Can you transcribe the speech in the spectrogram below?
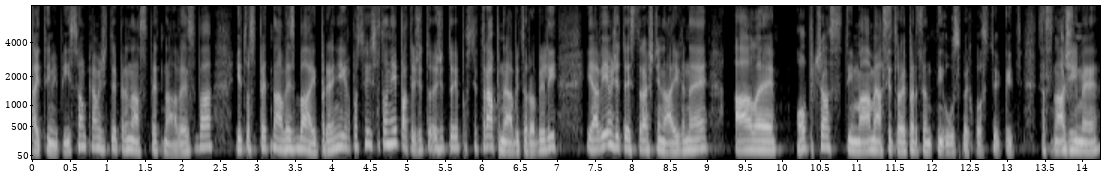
aj tými písomkami, že to je pre nás spätná väzba, je to spätná väzba aj pre nich a proste, že sa to nepatrí, že to, že to je proste trápne, aby to robili. Ja viem, že to je strašne naivné, ale občas tým máme asi 3% úspech, proste, keď sa snažíme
